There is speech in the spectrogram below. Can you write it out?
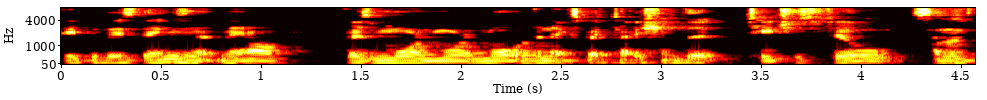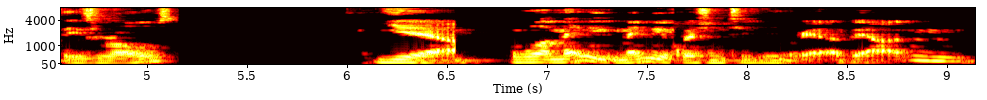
people these things. And now there's more and more and more of an expectation that teachers fill some of these roles. Yeah. Well, maybe, maybe a question to you, Maria, about Mm.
